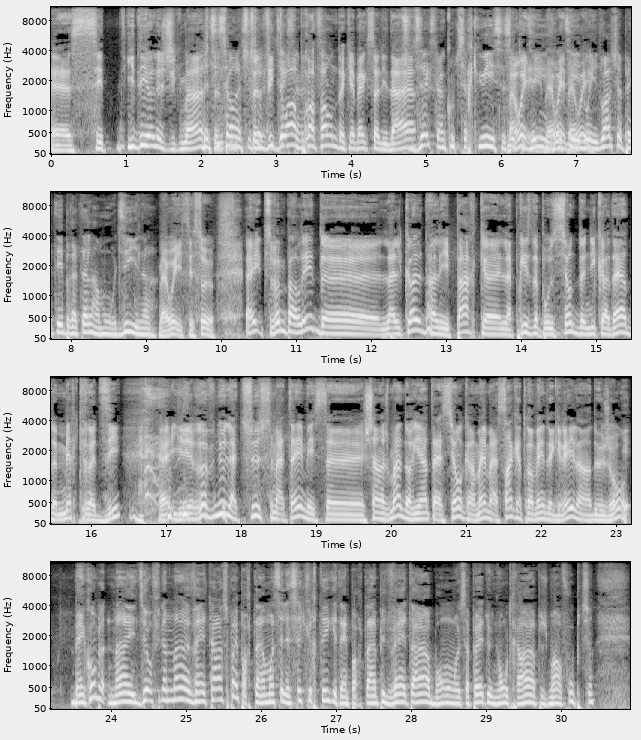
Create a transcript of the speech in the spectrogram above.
euh, c'est idéologiquement, c'est une, ça, ça, tu victoire que un- profonde de Québec Tu solidaire. disais que c'est un coup de circuit, c'est ça Ben oui, qu'ils disent. ben oui, Tu ben oui. Ils doivent se péter les bretelles en maudit, là. Ben oui, c'est sûr. Hey, tu veux me parler de l'alcool dans les parcs, euh, la prise de position de Denis Coderre de mercredi? Euh, il est revenu là-dessus ce matin, mais c'est un changement d'orientation quand même à 180 degrés là, en deux jours. Ben complètement. Il dit oh, finalement 20 heures, c'est pas important. Moi, c'est la sécurité qui est important. Puis le 20 heures, bon, ça peut être une autre heure, puis je m'en fous, puis ça.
